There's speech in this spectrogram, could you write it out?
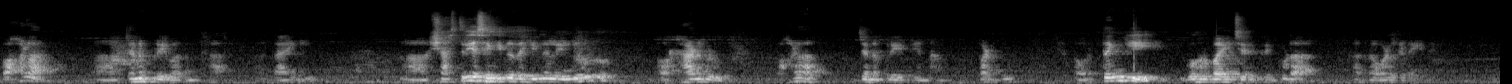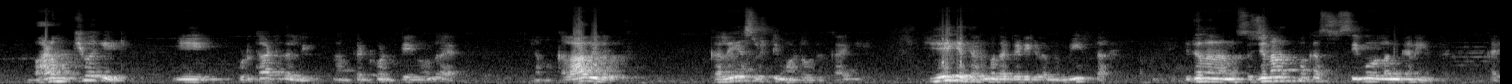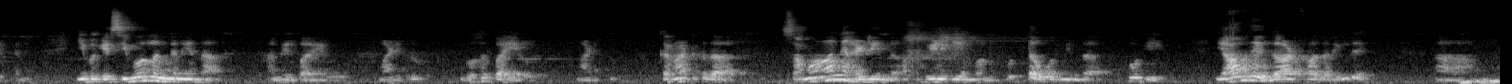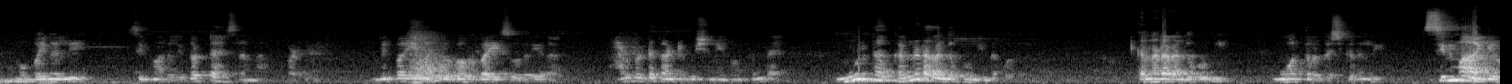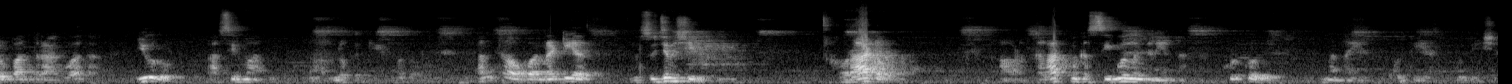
ಬಹಳ ಜನಪ್ರಿಯವಾದಂತಹ ಗಾಯಕಿ. ಶಾಸ್ತ್ರೀಯ ಸಂಗೀತದ ಹಿನ್ನೆಲೆಯಲ್ಲೂ ಅವರ ಹಾಡುಗಳು ಬಹಳ ಜನಪ್ರಿಯತೆಯನ್ನು ಪಡೆದು, ಅವರ ತಂಗಿ ಗೋಹರ್ಬಾಯಿ ಚರಿತ್ರೆ ಕೂಡ ಅದರ ಒಳಗಡೆ ಇದೆ. ಬಹಳ ಮುಖ್ಯವಾಗಿ ಈ ಹುಡುಕಾಟದಲ್ಲಿ ನಾನು ಕಂಡುಕೊಂಡೇನು ಅಂದರೆ ನಮ್ಮ ಕಲಾವಿದರು ಕಲೆಯ ಸೃಷ್ಟಿ ಮಾಡುವುದಕ್ಕಾಗಿ ಹೇಗೆ ಧರ್ಮದ ಗಡಿಗಳನ್ನು ಮೀರ್ತಾರೆ. ಇದನ್ನು ನಾನು ಸೃಜನಾತ್ಮಕ ಸೀಮೋಲ್ಲಂಘನೆ ಅಂತ ಕರೀತಾನೆ. ಈ ಬಗ್ಗೆ ಸೀಮೋಲ್ಲಂಘನೆಯನ್ನು ಅಮೀರ್ ಬಾಯಿ ಅವರು ಮಾಡಿದ್ರು, ಗೋಹರ್ ಬಾಯಿ ಅವರು ಮಾಡಿದ್ರು. ಕರ್ನಾಟಕದ ಸಾಮಾನ್ಯ ಹಳ್ಳಿಯಿಂದ ಬೀಳಿಗೆ ಎಂಬ ಒಂದು ಪುಟ್ಟ ಊರಿನಿಂದ ಹೋಗಿ ಯಾವುದೇ ಗಾಡ್ ಫಾದರ್ ಇಲ್ಲದೆ ಮುಂಬೈನಲ್ಲಿ ಸಿನಿಮಾದಲ್ಲಿ ದೊಡ್ಡ ಹೆಸರನ್ನ ಪಡೆದಿದೆ. ಮಿರ್ಬಾಯಿ ಮತ್ತು ಬಹುಬಾಯಿ ಸೋದರಿಯರ ಬಹಳ ದೊಡ್ಡ ಕಾಂಟ್ರಿಬ್ಯೂಷನ್ ಏನು ಅಂತಂದ್ರೆ, ಮೂಲತಃ ಕನ್ನಡ ರಂಗಭೂಮಿಯಿಂದ ಹೋದರು ಕನ್ನಡ ರಂಗಭೂಮಿ ಮೂವತ್ತರ ದಶಕದಲ್ಲಿ ಸಿನಿಮಾ ಆಗಿ ರೂಪಾಂತರ ಆಗುವಾಗ ಇವರು ಆ ಸಿನಿಮಾ ಲೋಕಕ್ಕೆ ಹೋದವರು ಅಂಥ ಒಬ್ಬ ನಟಿಯ ಸೃಜನಶೀಲ ಹೋರಾಟವನ್ನು ಅವಳ ಕಲಾತ್ಮಕ ಸೀಮೋಲ್ಲಂಘನೆಯನ್ನು ಹುಡುಕೋದು ನನ್ನ ಕೃತಿಯ ಉದ್ದೇಶ.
